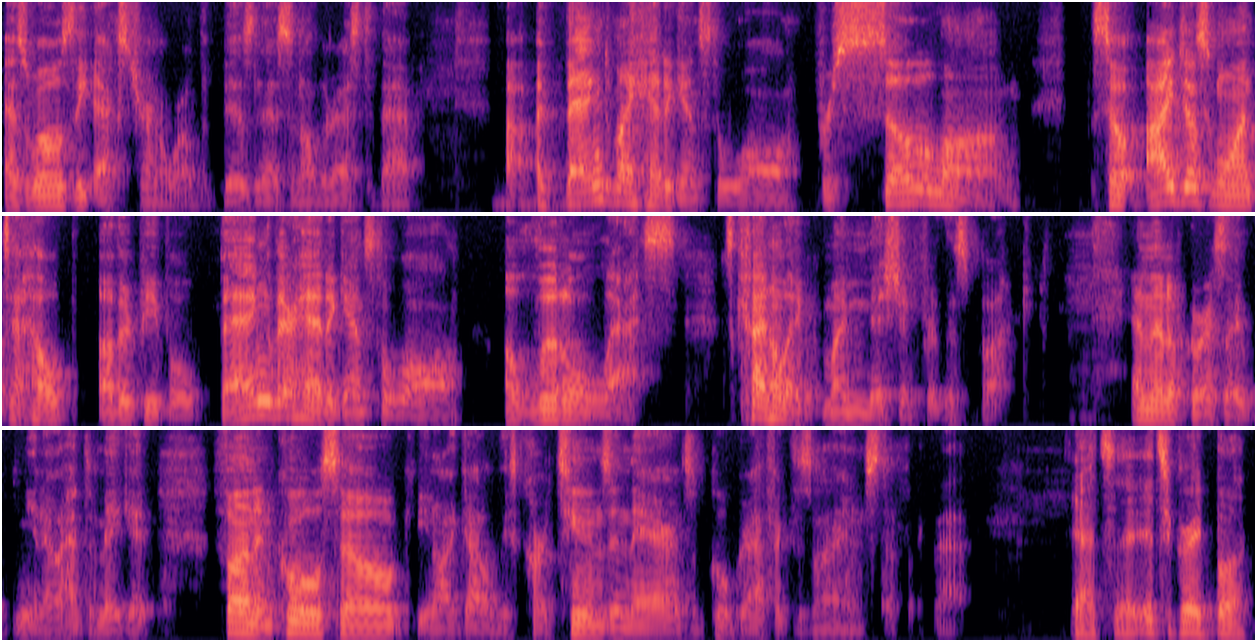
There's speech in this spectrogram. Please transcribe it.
as well as the external world, the business and all the rest of that. Uh, I've banged my head against the wall for so long. So I just want to help other people bang their head against the wall a little less. It's kind of like my mission for this book. And then, of course, I, you know, had to make it fun and cool. So, you know, I got all these cartoons in there and some cool graphic design and stuff like that. Yeah, it's a, it's a great book,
